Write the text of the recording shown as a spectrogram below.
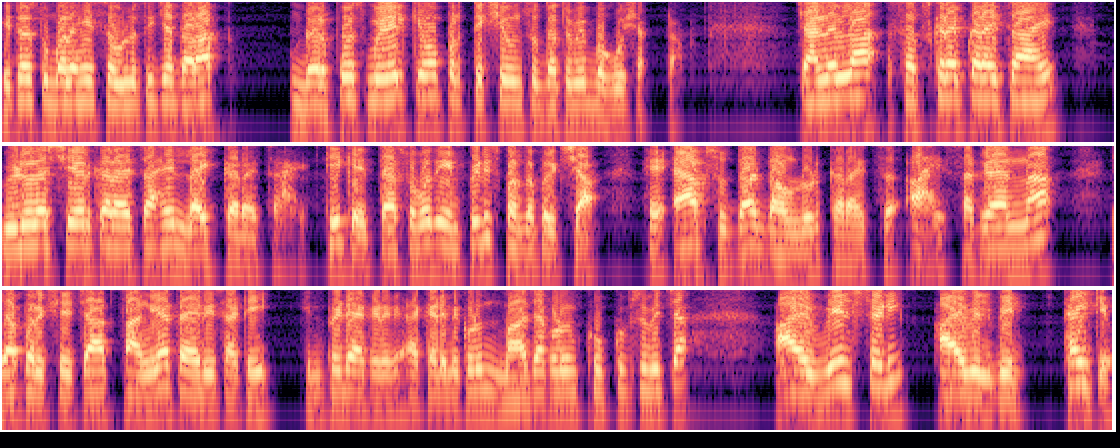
इथंच तुम्हाला हे सवलतीच्या दरात घरपोच मिळेल किंवा प्रत्यक्ष येऊन सुद्धा तुम्ही बघू शकता. चॅनलला सबस्क्राईब करायचं आहे. व्हिडिओला शेअर करायचा आहे. लाईक करायचं आहे. ठीक आहे? त्यासोबत एनपीडी स्पर्धा परीक्षा हे ऍप सुद्धा डाउनलोड करायचं आहे. सगळ्यांना या परीक्षेच्या चांगल्या तयारीसाठी इन्फिडी अकॅडमीकडून माझ्याकडून खूप खूप शुभेच्छा. I will study I will win thank you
